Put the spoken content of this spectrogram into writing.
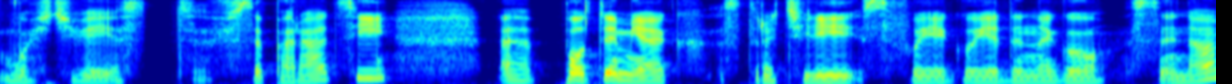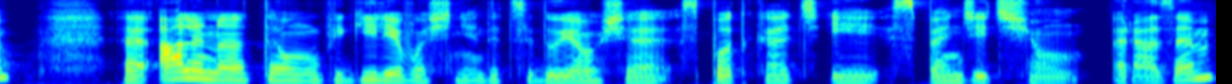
właściwie jest w separacji e, po tym, jak stracili swojego jedynego syna, e, ale na tę wigilię właśnie decydują się spotkać i spędzić ją razem.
